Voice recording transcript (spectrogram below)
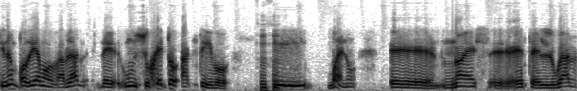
sino podríamos hablar de un sujeto activo. Y bueno, eh, no es eh, este el lugar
